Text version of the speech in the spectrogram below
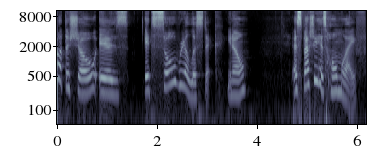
about this show is it's so realistic, you know? Especially his home life.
